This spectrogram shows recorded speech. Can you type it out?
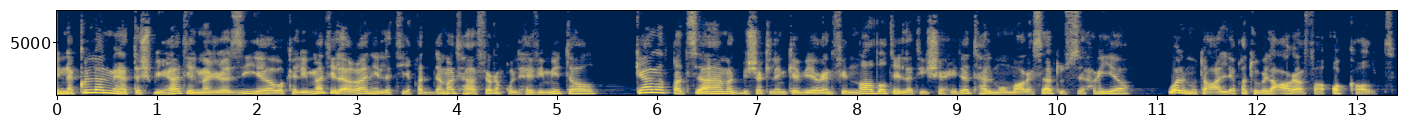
إن كلا من التشبيهات المجازية وكلمات الأغاني التي قدمتها فرق الهيفي ميتال كانت قد ساهمت بشكل كبير في النهضة التي شهدتها الممارسات السحرية والمتعلقة بالعرافة occult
